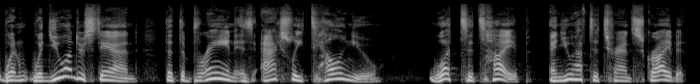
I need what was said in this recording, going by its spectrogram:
when when you understand that the brain is actually telling you what to type and you have to transcribe it.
